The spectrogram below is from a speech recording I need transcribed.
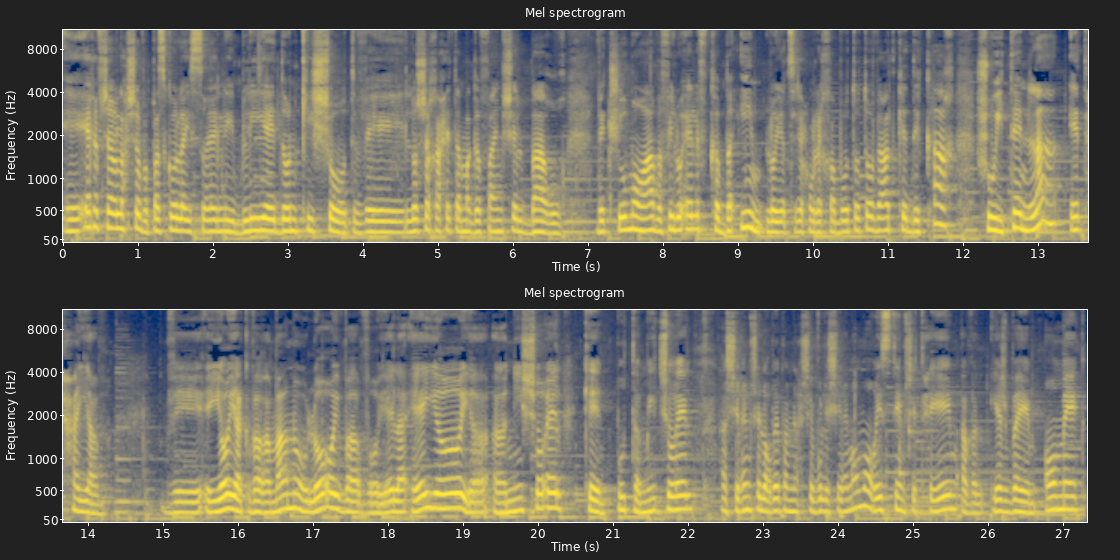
אה, איך אפשר לחשוב, הפסקול הישראלי, בלי אה, דון קישוט, ולא שכח את המגפיים של ברוך, וכשהוא מאוהב אפילו אלף כבאים לא יצליחו לכבות אותו, ועד כדי כך שהוא ייתן לה את חייו. ואיויה כבר אמרנו, לא אוי ואבוי, אלא איויה, אני שואל. כן, הוא תמיד שואל. השירים שלו הרבה פעמים נחשבו לשירים הומוריסטיים, שטחיים, אבל יש בהם עומק.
